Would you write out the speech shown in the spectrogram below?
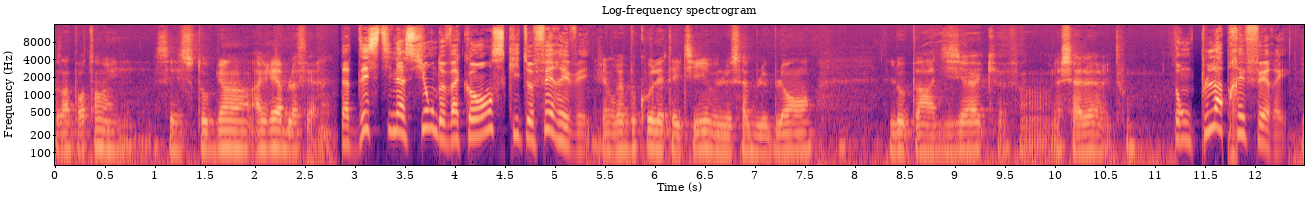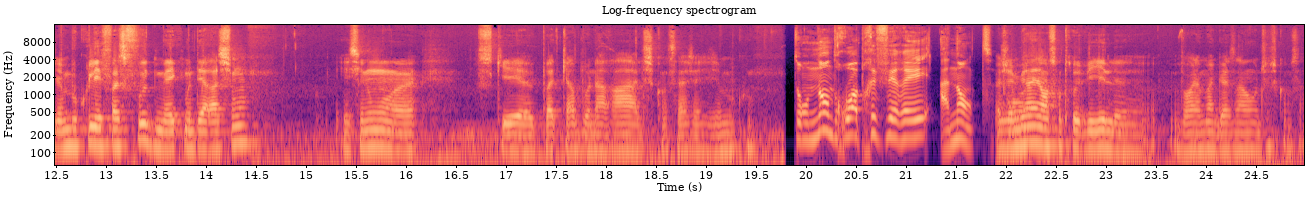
très important et c'est surtout bien agréable à faire. Ta destination de vacances qui te fait rêver. J'aimerais beaucoup la Tahiti, le sable blanc, l'eau paradisiaque, enfin, la chaleur et tout. Ton plat préféré. J'aime beaucoup les fast-food, mais avec modération. Et sinon, euh, ce qui est euh, pâtes carbonara, des choses comme ça, j'ai- j'aime beaucoup. Ton endroit préféré à Nantes. J'aime bien aller en centre-ville, euh, voir les magasins ou des choses comme ça.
